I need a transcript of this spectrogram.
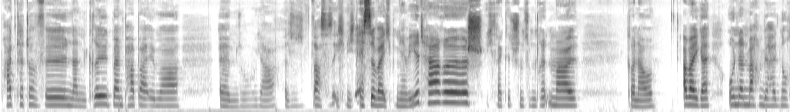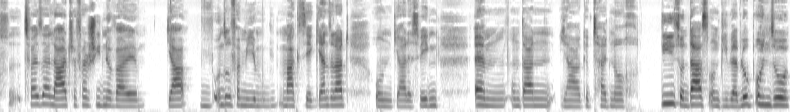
Bratkartoffeln, dann grillt mein Papa immer. Ähm, so, ja, also das, was ich nicht esse, weil ich bin ja vegetarisch. Ich sage jetzt schon zum dritten Mal. Genau. Aber egal. Und dann machen wir halt noch zwei Salate, verschiedene, weil, ja, unsere Familie mag sehr gern Salat. Und ja, deswegen. Ähm, und dann, ja, gibt es halt noch dies und das und blablabla und so.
